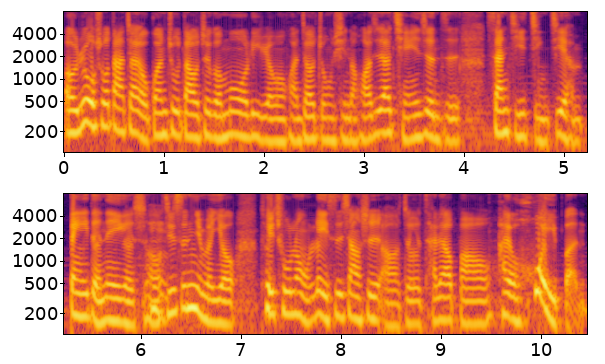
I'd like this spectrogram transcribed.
呃，如果说大家有关注到这个茉莉人文环教中心的话，就在前一阵子三级警戒很悲的那个时候，嗯、其实你们有推出那种类似像是呃这个材料包，还有绘本，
